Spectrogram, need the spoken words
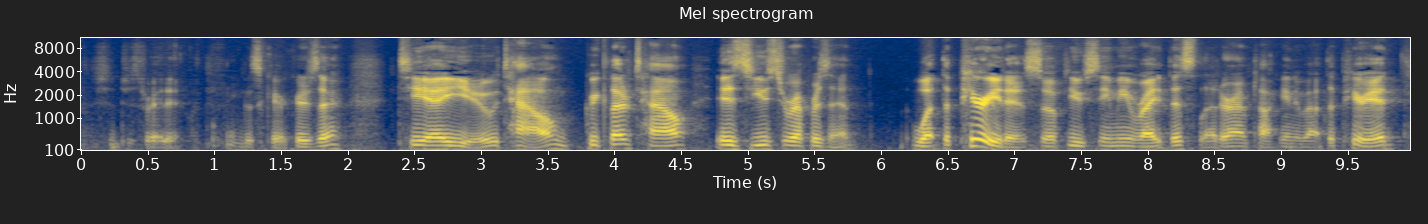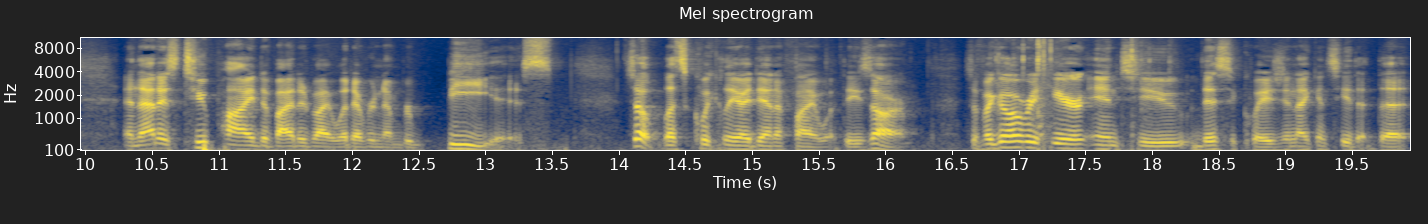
I should just write it with English characters there. T-A-U, tau, Greek letter tau, is used to represent what the period is. So if you see me write this letter, I'm talking about the period. And that is 2 pi divided by whatever number b is. So let's quickly identify what these are. So if I go over here into this equation, I can see that the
